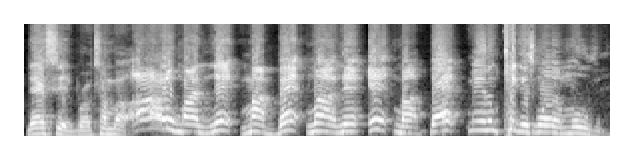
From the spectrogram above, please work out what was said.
That's it, bro. Talking about, oh, my neck, my back, my neck, and my back. Man, them tickets weren't moving.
